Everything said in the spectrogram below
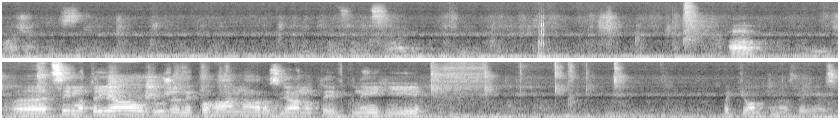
начебто все. А, е, Цей матеріал дуже непогано розглянутий в книгі Потьомкіна, здається.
